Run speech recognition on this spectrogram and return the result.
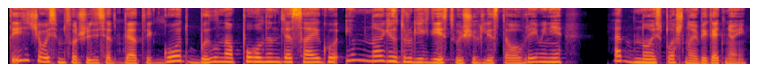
1865 год был наполнен для Сайго и многих других действующих лиц того времени одной сплошной беготней.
